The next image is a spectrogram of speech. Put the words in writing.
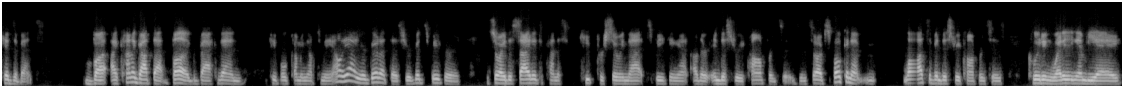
kids' events but I kind of got that bug back then. People coming up to me, oh yeah, you're good at this. You're a good speaker. And so I decided to kind of keep pursuing that, speaking at other industry conferences. And so I've spoken at lots of industry conferences, including Wedding MBA,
